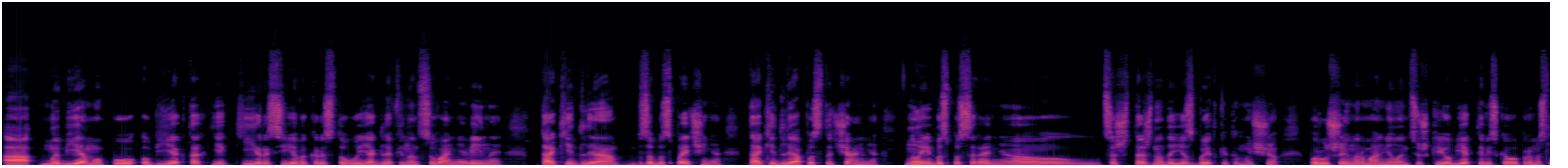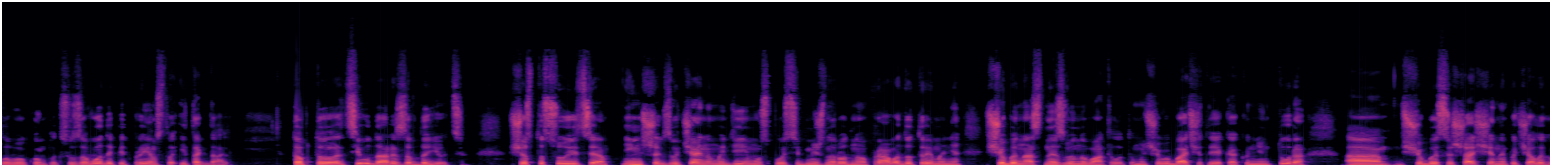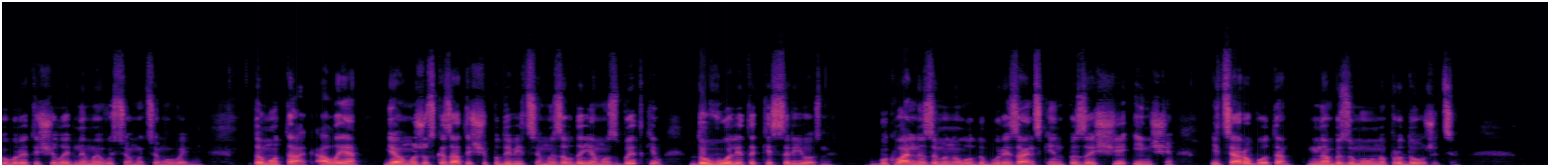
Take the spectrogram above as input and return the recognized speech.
А ми б'ємо по об'єктах, які Росія використовує як для фінансування війни, так і для забезпечення, так і для постачання. Ну і безпосередньо це ж теж надає збитки, тому що порушує нормальні ланцюжки, об'єкти військово-промислового комплексу, заводи, підприємства і так далі. Тобто ці удари завдаються. Що стосується інших, звичайно, ми діємо в спосіб міжнародного права дотримання, щоб нас не звинуватили, тому що ви бачите, яка кон'юнктура, а щоб США ще не почали говорити, що ледь не ми в усьому цьому винні. Тому так, але я вам можу сказати, що подивіться, ми завдаємо збитків доволі таки серйозних. Буквально за минулу добу Рязанський НПЗ, ще інші. І ця робота вона безумовно продовжиться.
